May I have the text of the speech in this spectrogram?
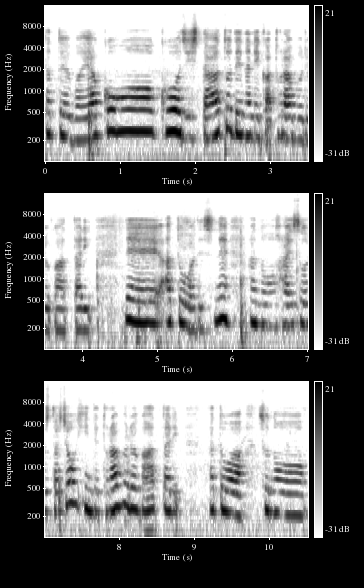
例えばエアコンを工事した後で何かトラブルがあったり、で、あとはですね、あの、配送した商品でトラブルがあったり、あとは、その、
